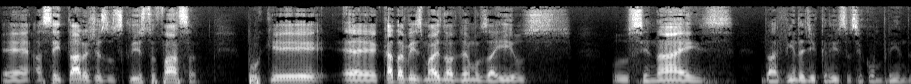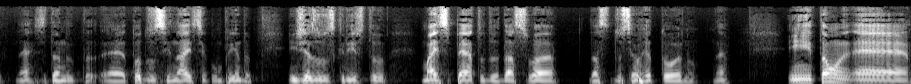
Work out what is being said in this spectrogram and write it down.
é, aceitar a Jesus Cristo, faça, porque é, cada vez mais nós vemos aí os, os sinais da vinda de Cristo se cumprindo, né? Citando é, todos os sinais se cumprindo e Jesus Cristo mais perto do, da sua, da, do seu retorno, né? Então, é,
